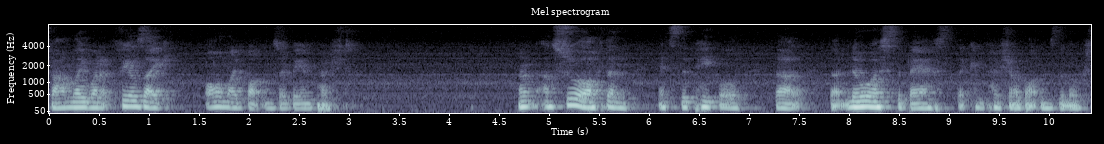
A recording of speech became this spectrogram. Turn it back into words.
family, when it feels like all my buttons are being pushed. And, and so often it's the people that, that know us the best that can push our buttons the most.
